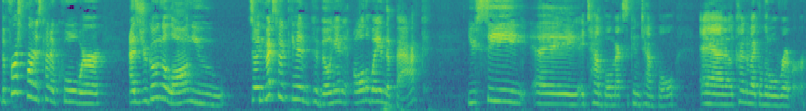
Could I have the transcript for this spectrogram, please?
the first part is kind of cool where as you're going along, you. So in the Mexican pavilion, all the way in the back, you see a, a temple, Mexican temple, and a, kind of like a little river.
